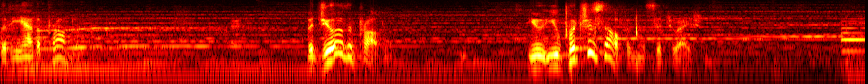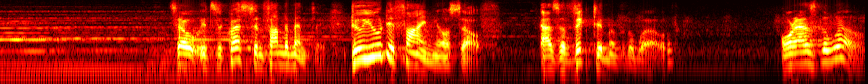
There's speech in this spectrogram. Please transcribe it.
that he had a problem. But you're the problem. You, you put yourself in this situation. So it's a question fundamentally. Do you define yourself as a victim of the world or as the world?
